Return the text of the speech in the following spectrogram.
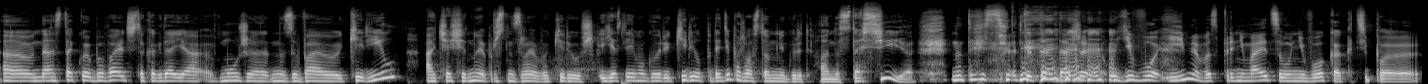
А, у нас такое бывает, что когда я мужа называю Кирилл, а чаще, ну, я просто называю его Кирюш, если я ему говорю, Кирилл, подойди, пожалуйста, он мне говорит, Анастасия. Ну, то есть это даже его имя воспринимается у него как, типа,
